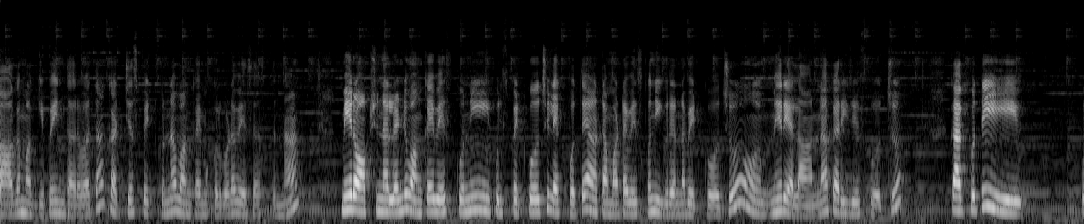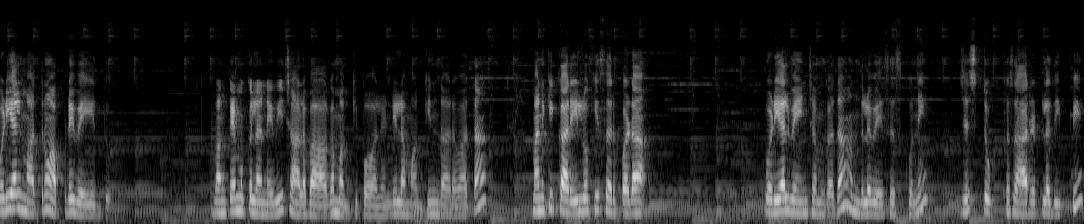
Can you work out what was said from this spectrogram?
బాగా మగ్గిపోయిన తర్వాత కట్ చేసి పెట్టుకున్న వంకాయ ముక్కలు కూడా వేసేస్తున్నా. మీరు ఆప్షనల్ అండి వంకాయ వేసుకొని పులుసు పెట్టుకోవచ్చు లేకపోతే ఆ టమాటా వేసుకొని ఇగురన్న పెట్టుకోవచ్చు. మీరు ఎలా అన్నా కర్రీ చేసుకోవచ్చు. కాకపోతే ఈ వడియాలు మాత్రం అప్పుడే వేయొద్దు. వంకాయ ముక్కలు అనేవి చాలా బాగా మగ్గిపోవాలండి ఇలా మగ్గిన తర్వాత. మనకి కర్రీలోకి సరిపడా వడియాలు వేయించాం కదా అందులో వేసేసుకొని జస్ట్ ఒక్కసారి అట్లా తిప్పి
